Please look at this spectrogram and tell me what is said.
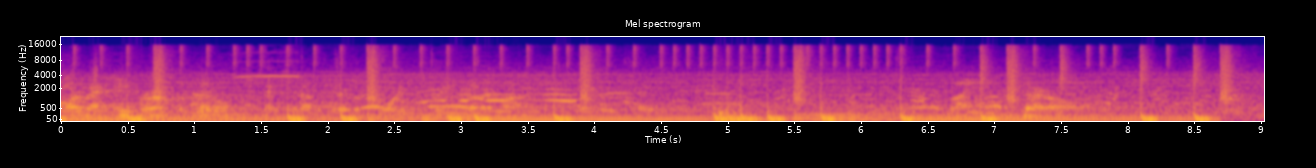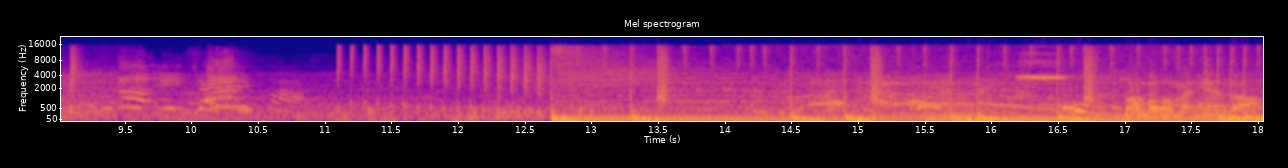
Quarterback keeper up the middle, takes it up near the 43-yard line. Ryan Carroll. Fumble on the handoff.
